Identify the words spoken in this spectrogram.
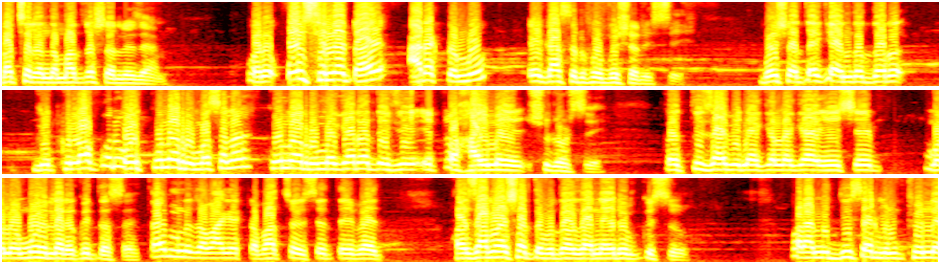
বাচ্চারা এনতে মাদ্রাসায় লয়ে যায়। পরে ওই ছেলেটায় আর একটা লোক এই গাছের উপর বসে রয়েছে। বসে থেকে ধর গেট খোলা পরে ওই কোনার রুম আছে না? কোনার রুমে গেলে দেখি একটু হাইমে শুরু হচ্ছে। তুই যাবি না কেলে গা এসে মনে মহিলারা কইতেছে। তাই মনে যাব আগে একটা বাচ্চা হয়েছে তো এবার হয় জামাইয়ের সাথে বোধহয় জানে এরকম কিছু। পরে আমি দুই চার মিনিট শুনলে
